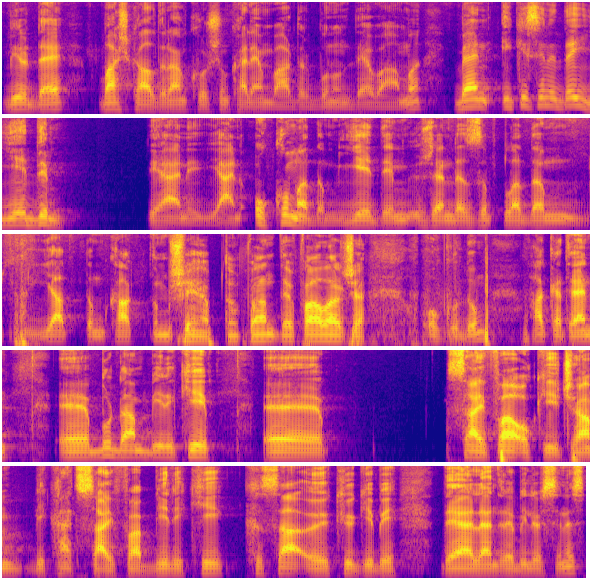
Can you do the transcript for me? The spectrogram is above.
Bir de Baş Kaldıran Kurşun Kalem vardır bunun devamı. Ben ikisini de yedim. Yani yani okumadım, yedim, üzerinde zıpladım, yattım, kalktım, şey yaptım falan defalarca okudum. Hakikaten e, buradan bir iki e, sayfa okuyacağım. Birkaç sayfa, bir iki kısa öykü gibi değerlendirebilirsiniz.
